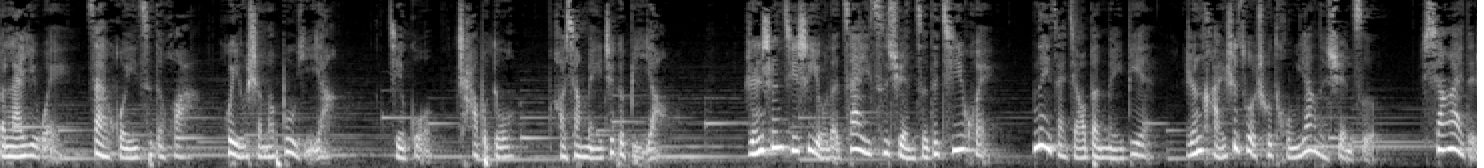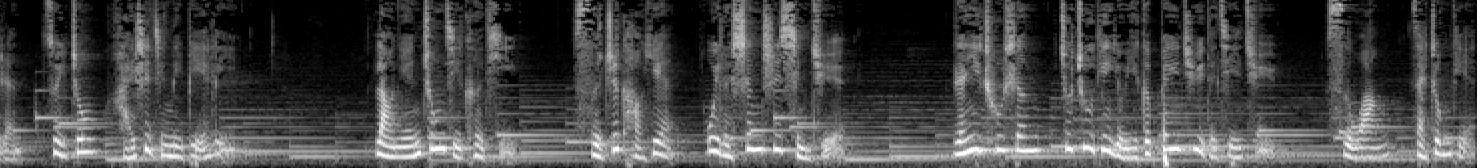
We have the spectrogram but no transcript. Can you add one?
本来以为再活一次的话会有什么不一样，结果差不多，好像没这个必要。”人生即使有了再一次选择的机会，内在脚本没变，人还是做出同样的选择。相爱的人最终还是经历别离。老年终极课题，死之考验，为了生之醒觉。人一出生就注定有一个悲剧的结局，死亡在终点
